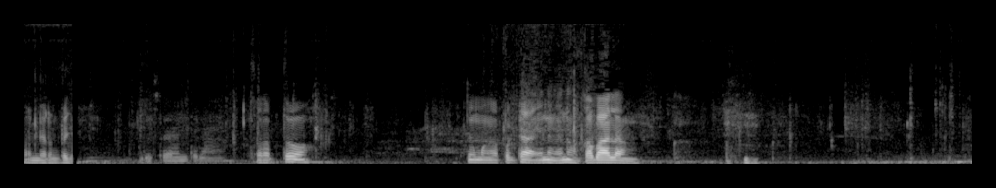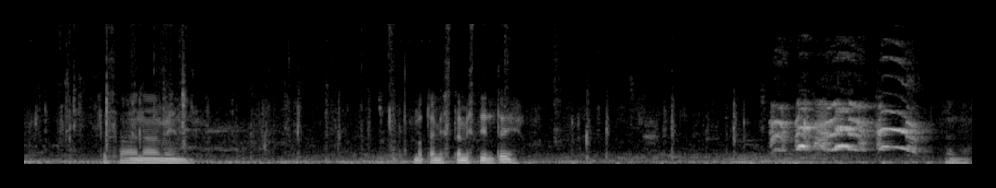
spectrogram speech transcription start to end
Ah, meron pa dyan. Saan? Sarap to. Oh. Itong mga pagkain ng ano, kabalang. Pasahan namin. Matamis-tamis din to eh. Ano?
